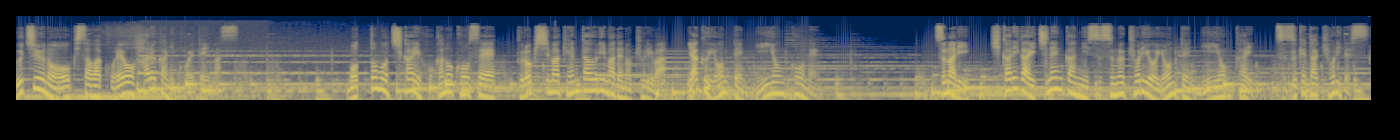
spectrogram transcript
宇宙の大きさはこれをはるかに超えています。最も近い他の恒星プロキシマ・ケンタウリまでの距離は約4.24光年。つまり光が1年間に進む距離を4.24回。続けた距離です。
